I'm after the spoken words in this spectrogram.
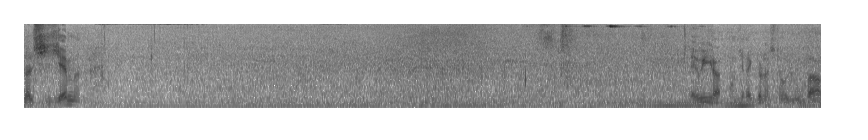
Là le sixième. Et oui, là, en direct de l'instant où je vous parle,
